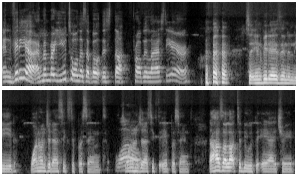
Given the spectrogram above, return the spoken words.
Nvidia. I remember you told us about this stock probably last year. so Nvidia is in the lead, 160%, Wow. 168%. That has a lot to do with the AI trade.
